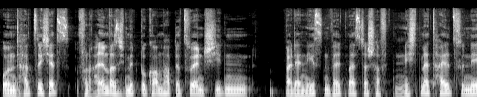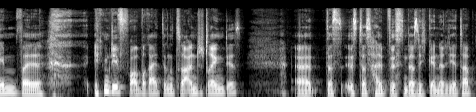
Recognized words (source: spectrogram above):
Und hat sich jetzt von allem, was ich mitbekommen habe, dazu entschieden, bei der nächsten Weltmeisterschaft nicht mehr teilzunehmen, weil ihm die Vorbereitung zu anstrengend ist. Äh, das ist das Halbwissen, das ich generiert habe.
